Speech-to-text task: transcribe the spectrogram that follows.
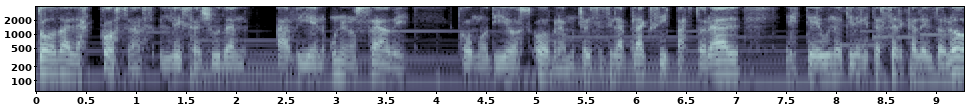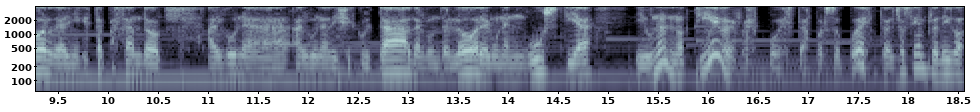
todas las cosas les ayudan a bien. Uno no sabe cómo Dios obra. Muchas veces en la praxis pastoral este, uno tiene que estar cerca del dolor, de alguien que está pasando alguna, alguna dificultad, algún dolor, alguna angustia, y uno no tiene respuestas, por supuesto. Yo siempre digo,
